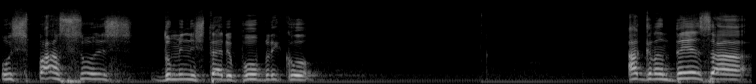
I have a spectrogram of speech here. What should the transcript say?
os passos do ministério público, a grandeza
